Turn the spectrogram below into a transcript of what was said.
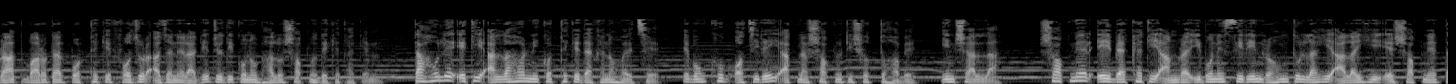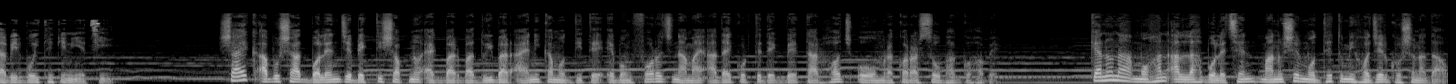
রাত বারোটার পর থেকে ফজর আজানের আগে যদি কোনো ভালো স্বপ্ন দেখে থাকেন, তাহলে এটি আল্লাহর নিকট থেকে দেখানো হয়েছে এবং খুব অচিরেই আপনার স্বপ্নটি সত্য হবে, ইনশাআল্লাহ। স্বপ্নের এই ব্যাখ্যাটি আমরা ইবনে সিরিন রহমতুল্লাহি আলাইহি এর স্বপ্নের তাবির বই থেকে নিয়েছি। শায়েক আবু সাদ বলেন যে ব্যক্তি স্বপ্ন একবার বা দুইবার আয়নিকামত দিতে এবং ফরজ নামায় আদায় করতে দেখবে তার হজ ও ওমরা করার সৌভাগ্য হবে। কেননা মহান আল্লাহ বলেছেন, মানুষের মধ্যে তুমি হজের ঘোষণা দাও।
